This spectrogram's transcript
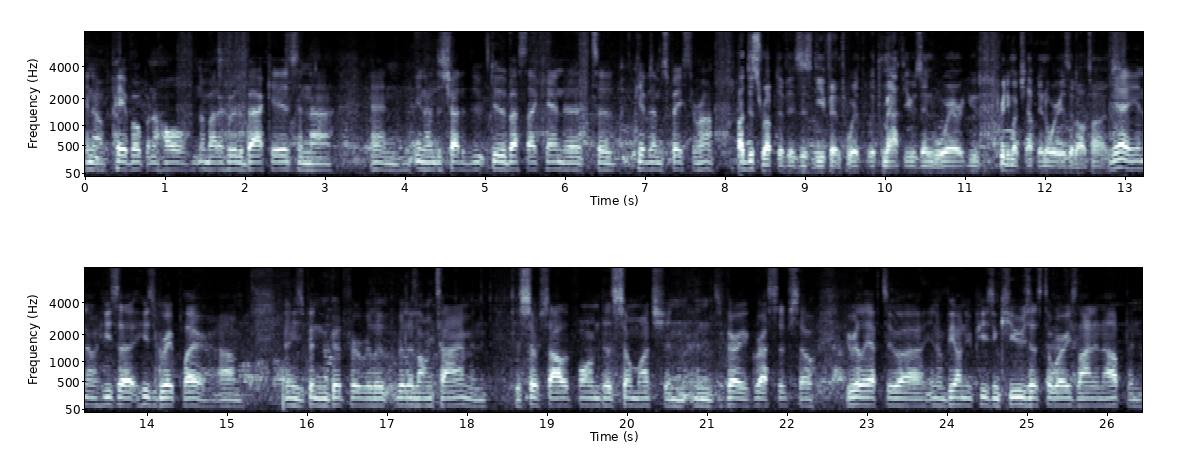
you know, pave open a hole no matter who the back is, and. Uh, and you know just try to do, do, the best I can to, to give them space to run. How disruptive is this defense with, with Matthews and where you pretty much have to know where he is at all times? Yeah, you know he's a he's a great player. Um, you know, he's been good for a really really long time and just so solid for him, does so much and, and very aggressive. So you really have to uh, you know be on your p's and q's as to where he's lining up and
